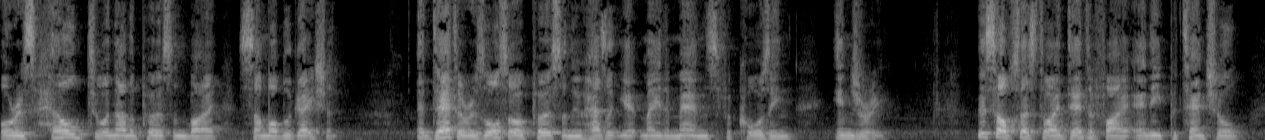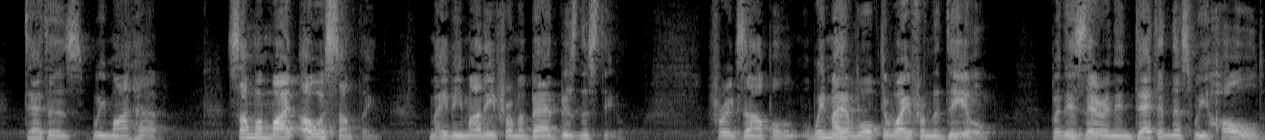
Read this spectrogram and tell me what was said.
or is held to another person by some obligation. A debtor is also a person who hasn't yet made amends for causing injury. This helps us to identify any potential debtors we might have. Someone might owe us something, maybe money from a bad business deal for example, we may have walked away from the deal, but is there an indebtedness we hold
